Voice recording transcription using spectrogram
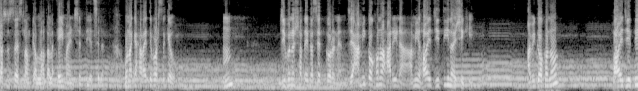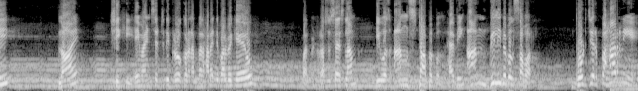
রাসুসাহ ইসলামকে আল্লাহ তালা এই মাইন্ডসেট দিয়েছিলেন। ওনাকে হারাইতে পারছে কেউ? হুম? জীবনের সাথে এটা সেট করে নেন যে আমি কখনো হারি না, আমি হয় জিতি নয় শিখি। আমি কখনো হয় জিতি নয় শিখি। এই মাইন্ডসেট যদি গ্রো করেন, আপনার হারাইতে পারবে কেউ? পারবে না। রাসুসাহ Islam he was unstoppable having unbelievable সবর ধৈর্যের পাহাড় নিয়ে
